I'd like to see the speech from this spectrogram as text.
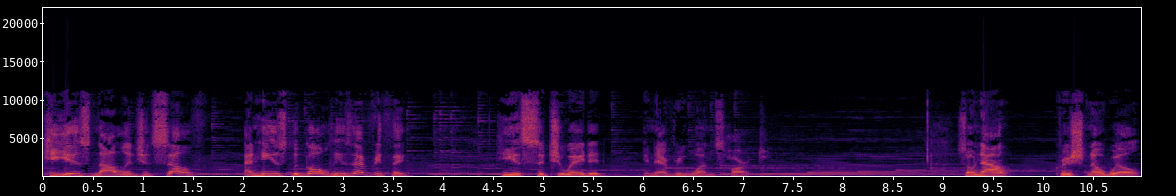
He is knowledge itself. And He is the goal. he is everything. He is situated in everyone's heart. So now, Krishna will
